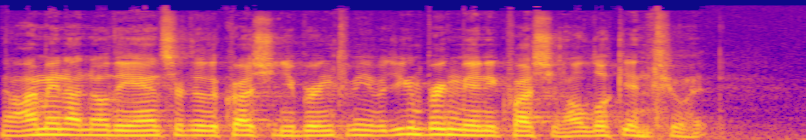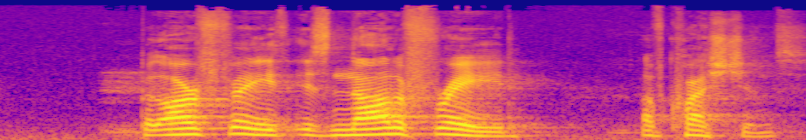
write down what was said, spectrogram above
Now, I may not know the answer to the question you bring to me, but you can bring me any question. I'll look into it. But our faith is not afraid of questions.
